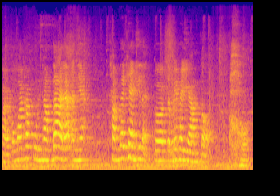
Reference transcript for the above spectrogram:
หมายความว่าถ้าคุณทำได้แล้วอันเนี้ยทำได้แค่นี้แหละ ก็จะไม่พยายามต่อ อ๋อ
